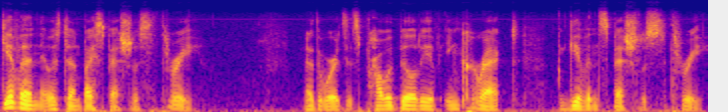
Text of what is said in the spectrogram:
given it was done by specialist 3. In other words, its probability of incorrect given specialist 3.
